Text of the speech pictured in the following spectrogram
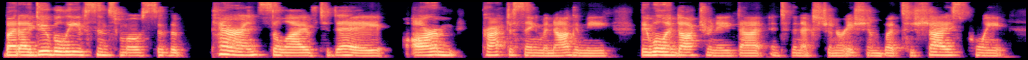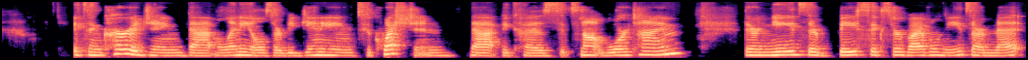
But I do believe since most of the parents alive today are practicing monogamy, they will indoctrinate that into the next generation. But to Shai's point, it's encouraging that millennials are beginning to question that because it's not wartime. Their needs, their basic survival needs are met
